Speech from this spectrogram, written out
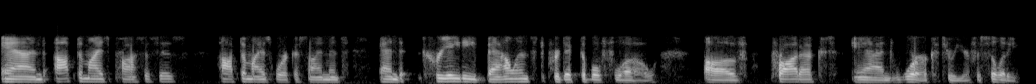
and optimize processes optimize work assignments, and create a balanced, predictable flow of products and work through your facility.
